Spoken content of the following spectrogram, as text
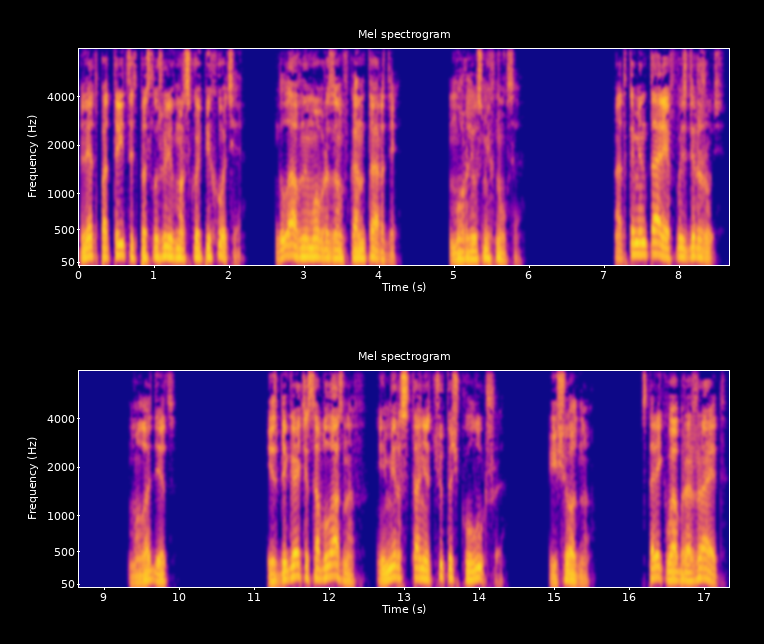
лет по тридцать прослужили в морской пехоте, главным образом в Кантарде. Морли усмехнулся. От комментариев воздержусь. Молодец. Избегайте соблазнов, и мир станет чуточку лучше. Еще одно. Старик воображает,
